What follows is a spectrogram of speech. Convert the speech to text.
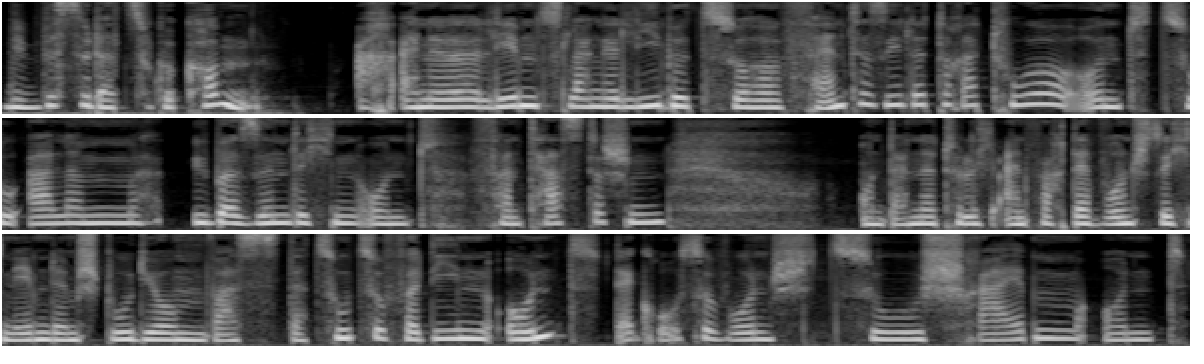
Wie bist du dazu gekommen? Ach, eine lebenslange Liebe zur Fantasy-Literatur und zu allem Übersinnlichen und Fantastischen. Und dann natürlich einfach der Wunsch, sich neben dem Studium was dazu zu verdienen und der große Wunsch zu schreiben. Und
